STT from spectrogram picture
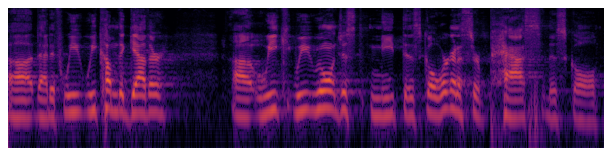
uh, that if we, we come together, uh, we, we won't just meet this goal, we're going to surpass this goal.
